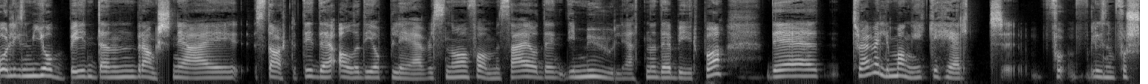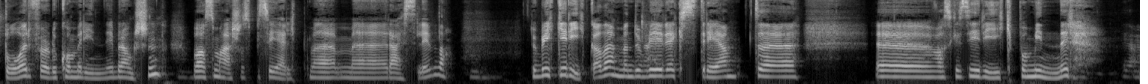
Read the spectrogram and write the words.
å liksom jobbe i den bransjen jeg startet i, det alle de opplevelsene man får med seg, og de, de mulighetene det byr på, det tror jeg veldig mange ikke helt for, liksom forstår før du kommer inn i bransjen, hva som er så spesielt med, med reiseliv, da. Du blir ikke rik av det, men du blir ekstremt uh, uh, Hva skal jeg si rik på minner. Ja.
